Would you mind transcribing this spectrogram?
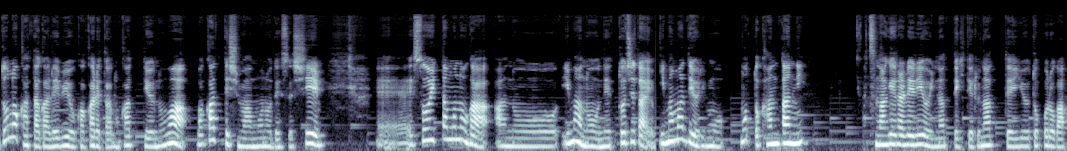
どの方がレビューを書かれたのかっていうのは分かってしまうものですし、えー、そういったものが、あのー、今のネット時代、今までよりももっと簡単につなげられるようになってきてるなっていうところが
